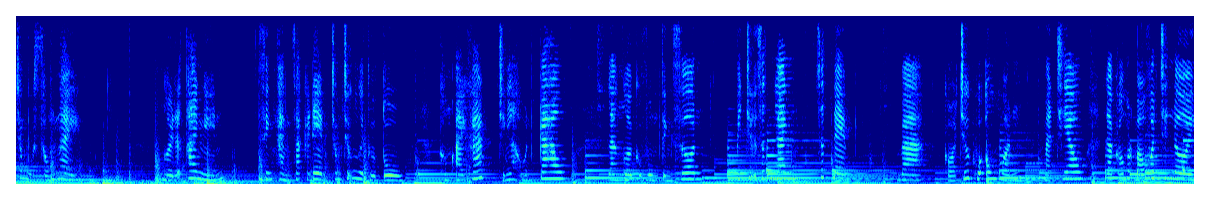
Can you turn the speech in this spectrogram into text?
trong cuộc sống này. Người đã thai nghén Sinh thành ra cái đẹp trong chữ người tử tù Không ai khác chính là Huấn Cao Là người của vùng tỉnh Sơn Biết chữ rất nhanh, rất đẹp trước chữ của ông Huấn Mà treo là có một báu vật trên đời.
